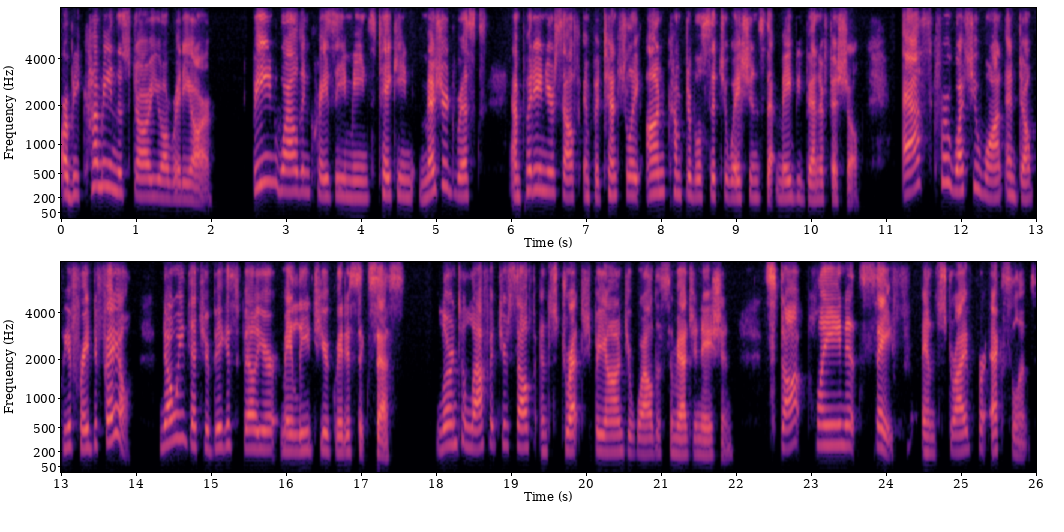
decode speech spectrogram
or becoming the star you already are. Being wild and crazy means taking measured risks and putting yourself in potentially uncomfortable situations that may be beneficial. Ask for what you want and don't be afraid to fail, knowing that your biggest failure may lead to your greatest success. Learn to laugh at yourself and stretch beyond your wildest imagination. Stop playing it safe and strive for excellence.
